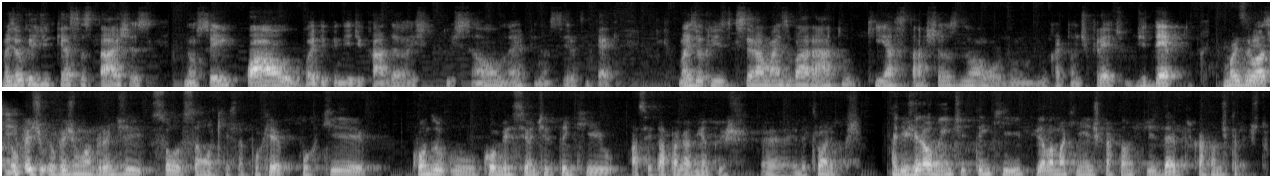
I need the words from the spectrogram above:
Mas eu acredito que essas taxas, não sei qual, vai depender de cada instituição né, financeira, fintech, mas eu acredito que será mais barato que as taxas do, do, do cartão de crédito, de débito. Mas eu, acho, eu, vejo, eu vejo uma grande solução aqui, sabe por quê? Porque quando o comerciante ele tem que aceitar pagamentos é, eletrônicos, ele geralmente tem que ir pela maquininha de cartão de débito cartão de crédito.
